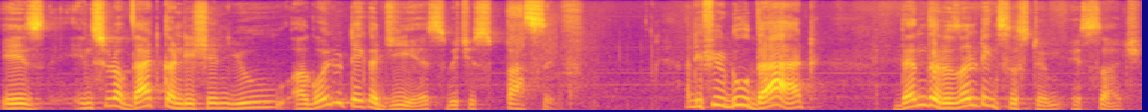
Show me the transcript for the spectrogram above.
is instead of that condition you are going to take a GS which is passive. And if you do that then the resulting system is such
